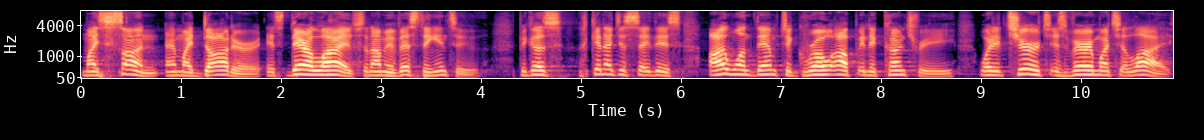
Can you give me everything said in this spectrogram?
my son and my daughter, it's their lives that I'm investing into. Because, can I just say this? I want them to grow up in a country where the church is very much alive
